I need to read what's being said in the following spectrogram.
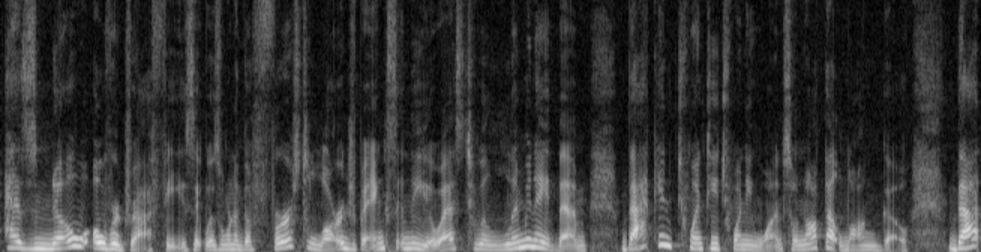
has no overdraft fees. It was one of the first large banks in the U.S. to eliminate them back in 2021, so not that long ago. That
